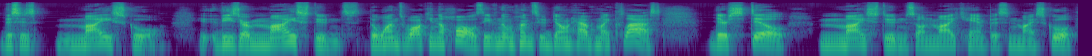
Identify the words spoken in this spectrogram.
This is my school. These are my students. The ones walking the halls even the ones who don't have my class they're still my students on my campus and my school.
